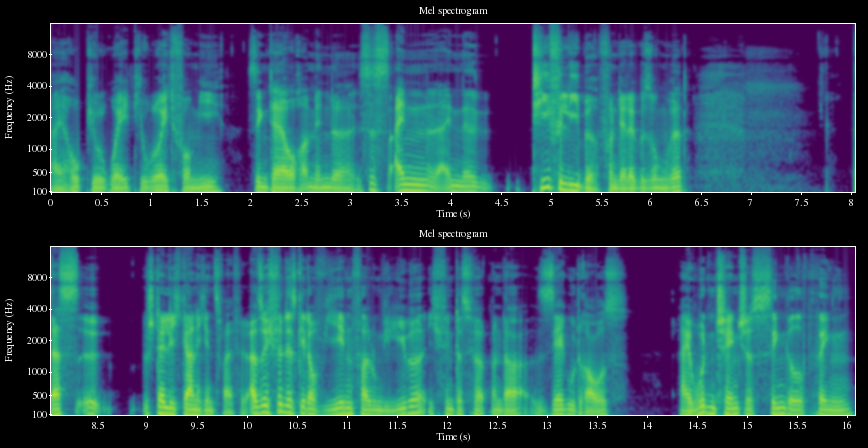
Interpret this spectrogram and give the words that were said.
I hope you'll wait, you'll wait for me, singt er ja auch am Ende. Es ist ein, eine tiefe Liebe, von der da gesungen wird. Das äh, stelle ich gar nicht in Zweifel. Also ich finde, es geht auf jeden Fall um die Liebe. Ich finde, das hört man da sehr gut raus. I wouldn't change a single thing.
